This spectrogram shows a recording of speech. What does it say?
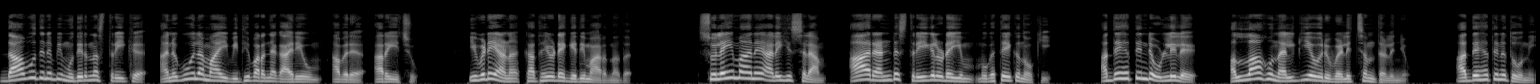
ദാവൂദ് നബി മുതിർന്ന സ്ത്രീക്ക് അനുകൂലമായി വിധി പറഞ്ഞ കാര്യവും അവർ അറിയിച്ചു. ഇവിടെയാണ് കഥയുടെ ഗതി മാറുന്നത്. സുലൈമാനെ അലിഹിസ്സലാം ആ രണ്ട് സ്ത്രീകളുടെയും മുഖത്തേക്ക് നോക്കി. അദ്ദേഹത്തിന്റെ ഉള്ളിൽ അള്ളാഹു നൽകിയ ഒരു വെളിച്ചം തെളിഞ്ഞു. അദ്ദേഹത്തിന് തോന്നി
